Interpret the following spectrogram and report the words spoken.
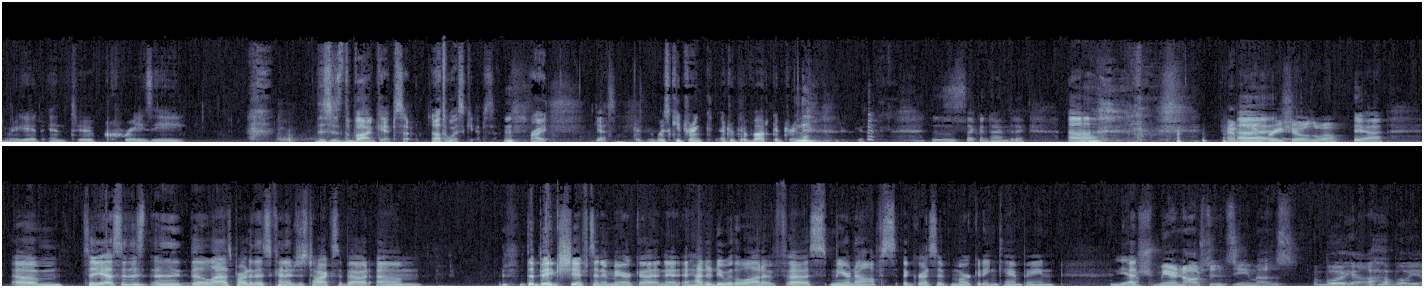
We get into crazy This is the vodka episode, not the whiskey episode, right? Yes, drink a whiskey drink. I drink a vodka drink. this is the second time today. Uh, Happened Uh, in pre-show as well. yeah. Um, so yeah, so this uh, the last part of this kind of just talks about um, the big shift in America, and it, it had to do with a lot of uh, Smirnoff's aggressive marketing campaign. yeah. Smirnoffs and Zimas. Oh boy, oh boy.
